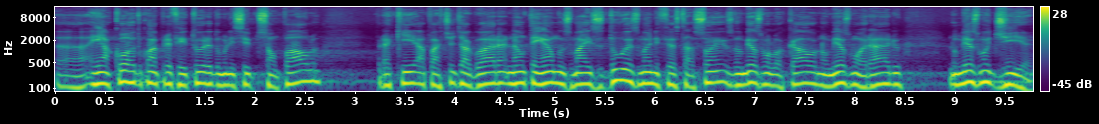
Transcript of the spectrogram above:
uh, em acordo com a Prefeitura do município de São Paulo para que, a partir de agora, não tenhamos mais duas manifestações no mesmo local, no mesmo horário, no mesmo dia.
